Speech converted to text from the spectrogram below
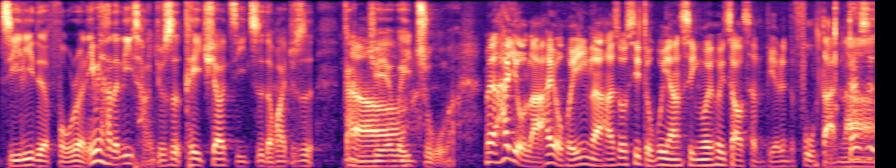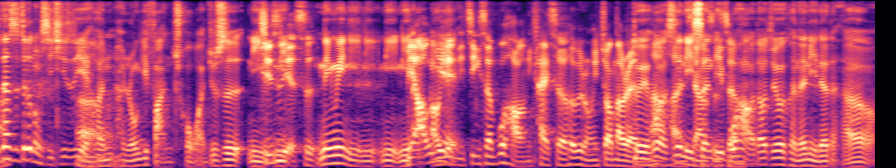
极力的否认，因为他的立场就是可以去到极致的话，就是感觉为主嘛。没有，他有啦，他有回应了。他说吸毒不一样是因为会造成别人的负担啦。但是但是这个东西其实也很、很容易反抽啊，就是你你其实也是因为你你你你熬夜，你精神不好，你开车会不会容易撞到人？对，啊或者是你身体不好，到最后可能你的呃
